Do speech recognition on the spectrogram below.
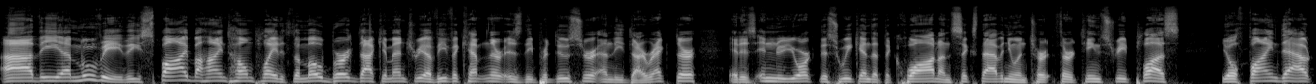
Uh, the uh, movie, The Spy Behind Home Plate. It's the Moe Berg documentary. Aviva Kempner is the producer and the director. It is in New York this weekend at the Quad on 6th Avenue and ter- 13th Street. Plus, you'll find out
